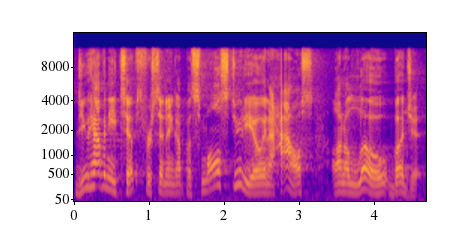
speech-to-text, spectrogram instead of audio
Do you have any tips for setting up a small studio in a house on a low budget?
